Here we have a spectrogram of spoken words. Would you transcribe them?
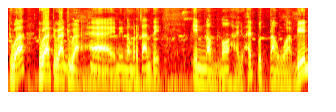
2222. Nah, ini nomor cantik. Innallaha yuhibbut tawwabin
